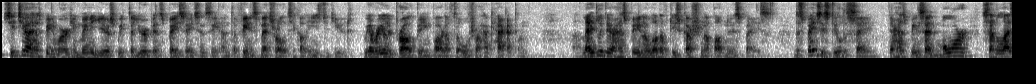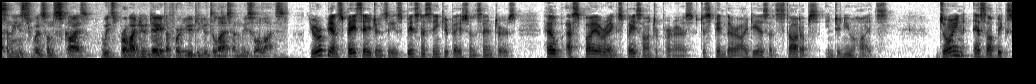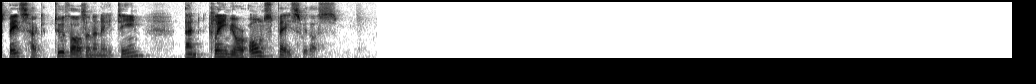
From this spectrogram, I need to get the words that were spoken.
CGI has been working many years with the European Space Agency and the Finnish Meteorological Institute. We are really proud being part of the UltraHack hackathon. Uh, lately there has been a lot of discussion about new space. The space is still the same. There has been sent more satellites and instruments on skies which provide new data for you to utilize and visualize. European Space Agency's business incubation centers help aspiring space entrepreneurs to spin their ideas and startups into new heights. Join ESA BIC Space Hack 2018 and claim your own space with us.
